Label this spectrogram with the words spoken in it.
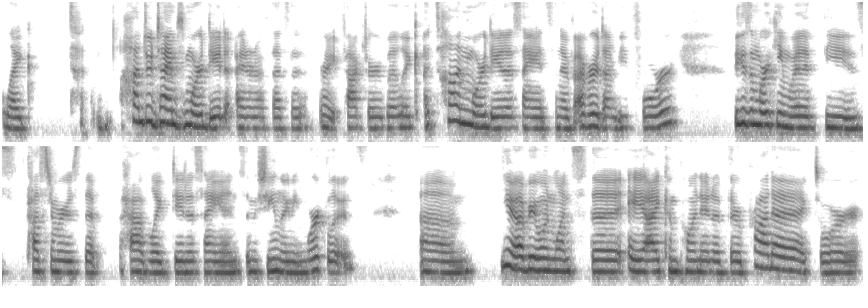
like 100 times more data i don't know if that's a right factor but like a ton more data science than i've ever done before because I'm working with these customers that have like data science and machine learning workloads. Um, you know, everyone wants the AI component of their product, or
